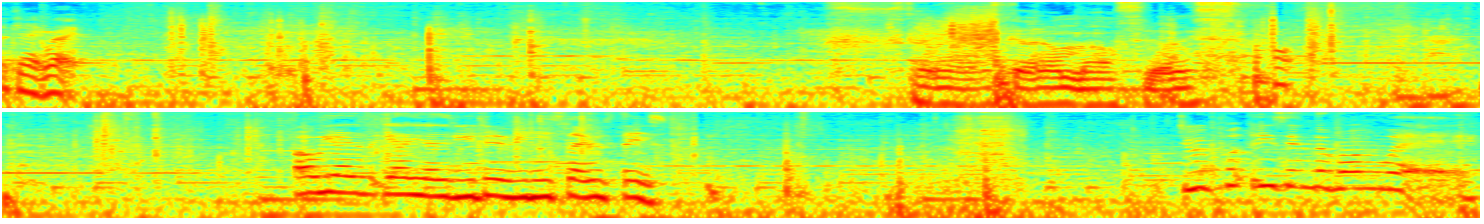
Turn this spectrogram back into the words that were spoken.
Okay, right. I don't know what's going on now, to be honest. Oh yeah, yeah, yeah. You do. You need those these. Do we put these in the wrong way?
